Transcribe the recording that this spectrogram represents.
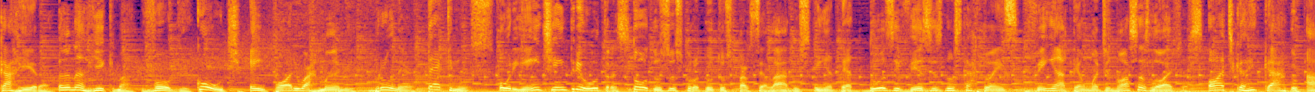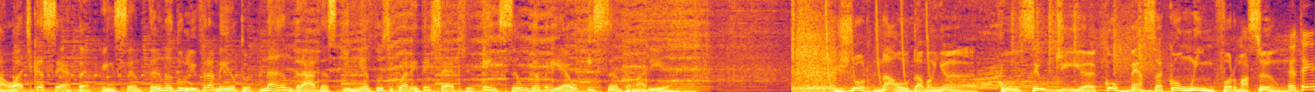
Carreira, Ana Hickman, Vogue, Coach, Empório Armani, Brunner, Tecnos, Oriente, entre outras. Todos os produtos parcelados em até 12 vezes nos cartões. Venha até uma de nossas lojas. Ótica Ricardo, a ótica certa, em Santana do Livramento, na Andradas 547, em São Gabriel e Santa Maria. Jornal da Manhã. O seu dia começa com informação. Eu tenho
